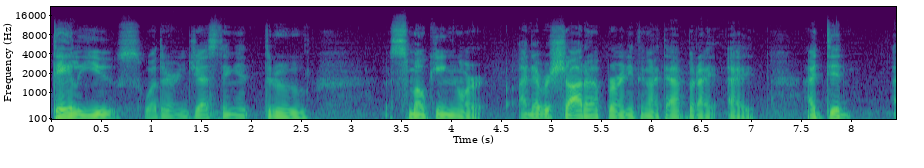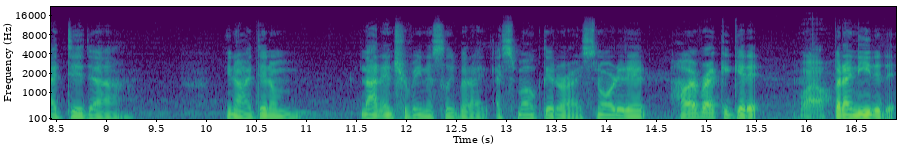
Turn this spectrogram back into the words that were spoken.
daily use, whether ingesting it through smoking or I never shot up or anything like that, but I I I did I did uh you know I did them not intravenously, but I I smoked it or I snorted it, however I could get it Wow. but I needed it.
